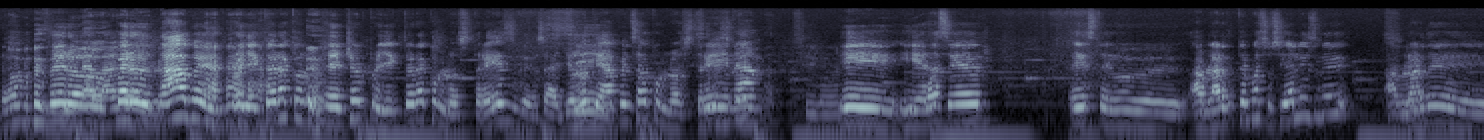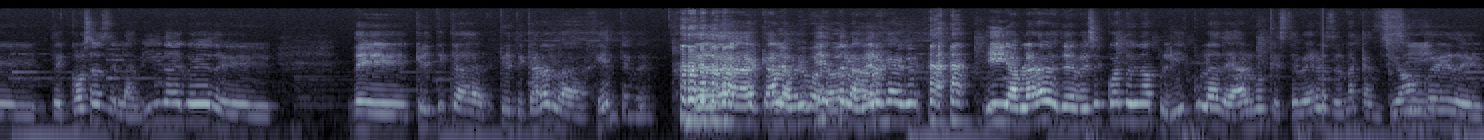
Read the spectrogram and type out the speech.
No, pues, Pero, lana, pero, nada, güey, el proyecto era con. De hecho, el proyecto era con los tres, güey. O sea, yo lo tenía pensado con los tres, Sí, nada. Y, y era hacer, este, uh, hablar de temas sociales, güey. Hablar de, de cosas de la vida, güey. De, de criticar, criticar a la gente, güey. Acá la, de la verga, güey. Y hablar de vez en cuando de una película, de algo que esté vergas, de una canción, Sí. güey. De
